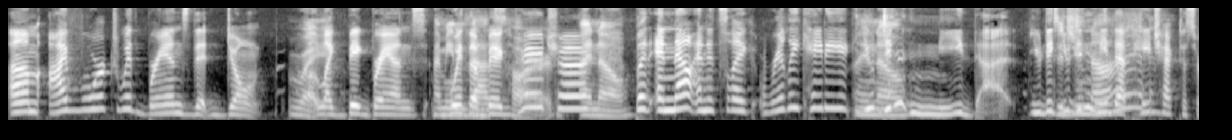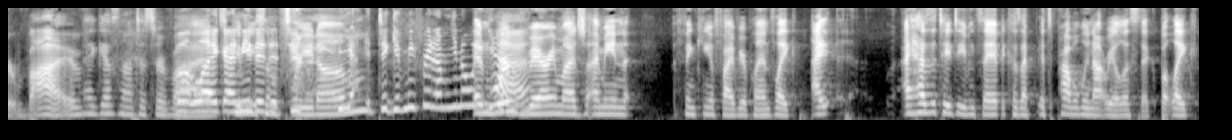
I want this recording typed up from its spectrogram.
Um, I've worked with brands that don't. uh, Right. like big brands I mean, with a big hard. paycheck. I know. but and now and it's like really, Katie, you didn't need that. You did. Did you you didn't need that paycheck to survive. I guess not to survive. but like to I give needed it to, freedom. yeah, to give me freedom. You know what? and yeah. we're very much. I mean, thinking of five year plans. Like I, I hesitate to even say it because I, it's probably not realistic. But like,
